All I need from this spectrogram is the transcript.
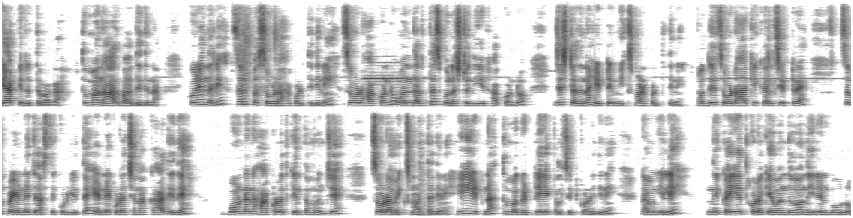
ಗ್ಯಾಪ್ ಇರುತ್ತೆ ಅವಾಗ. ತುಂಬ ನಾದಬಾರ್ದು ಇದನ್ನು. ಕೊನೆಯಲ್ಲಿ ಸ್ವಲ್ಪ ಸೋಡಾ ಹಾಕ್ಕೊಳ್ತಿದ್ದೀನಿ ಸೋಡಾ ಹಾಕ್ಕೊಂಡು ಒಂದು ಅರ್ಧ ಸ್ಪೂನಷ್ಟು ನೀರು ಹಾಕ್ಕೊಂಡು ಜಸ್ಟ್ ಅದನ್ನು ಹಿಟ್ಟಿಗೆ ಮಿಕ್ಸ್ ಮಾಡ್ಕೊಳ್ತಿದ್ದೀನಿ. ಮೊದಲೇ ಸೋಡಾ ಹಾಕಿ ಕಲಸಿಟ್ರೆ ಸ್ವಲ್ಪ ಎಣ್ಣೆ ಜಾಸ್ತಿ ಕುಡಿಯುತ್ತೆ. ಎಣ್ಣೆ ಕೂಡ ಚೆನ್ನಾಗಿ ಕಾದಿದೆ. ಬೋಂಡನ್ನು ಹಾಕ್ಕೊಳ್ಳೋದಕ್ಕಿಂತ ಮುಂಚೆ ಸೋಡಾ ಮಿಕ್ಸ್ ಮಾಡ್ತಾಯಿದ್ದೀನಿ ಈ ಹಿಟ್ಟನ್ನ ತುಂಬ ಗಟ್ಟಿಯಾಗಿ ಕಲಸಿಟ್ಕೊಂಡಿದ್ದೀನಿ. ನಮಗಿಲ್ಲಿ ಕೈ ಎತ್ಕೊಳ್ಳೋಕ್ಕೆ ಒಂದು ನೀರಿನ ಬೌಲು,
